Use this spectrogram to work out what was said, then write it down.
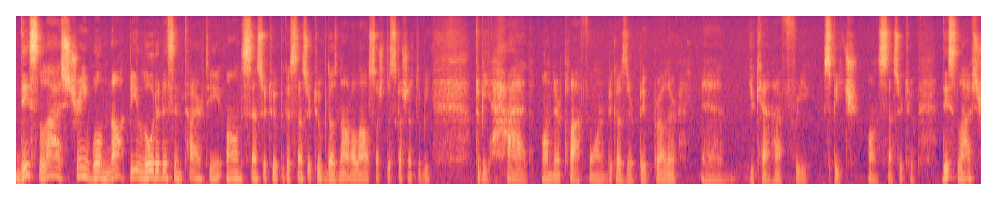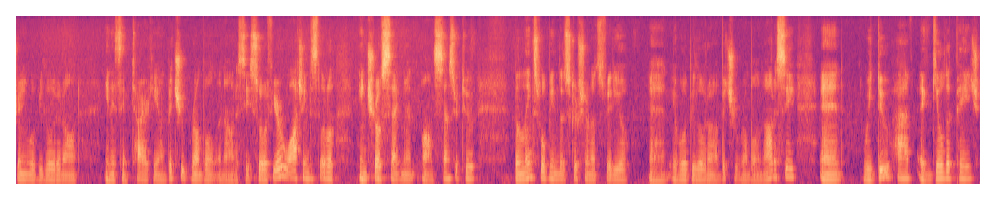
This live stream will not be loaded its entirety on censortube because censortube does not allow such discussions to be to be had on their platform because they're big brother and you can't have free speech on censortube. This live stream will be loaded on in its entirety on BitChute, Rumble, and Odysee. So if you're watching this little intro segment on censortube the links will be in the description of this video and it will be loaded on BitChute, Rumble, and Odysee. And we do have a Guilded page,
